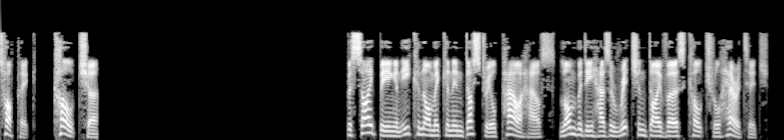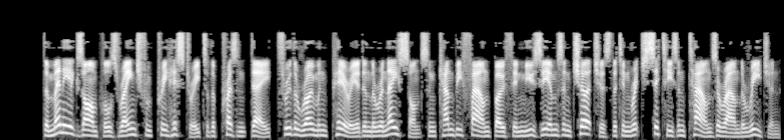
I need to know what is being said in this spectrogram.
Topic: Culture. Beside being an economic and industrial powerhouse, Lombardy has a rich and diverse cultural heritage. The many examples range from prehistory to the present day, through the Roman period and the Renaissance and can be found both in museums and churches that enrich cities and towns around the region.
